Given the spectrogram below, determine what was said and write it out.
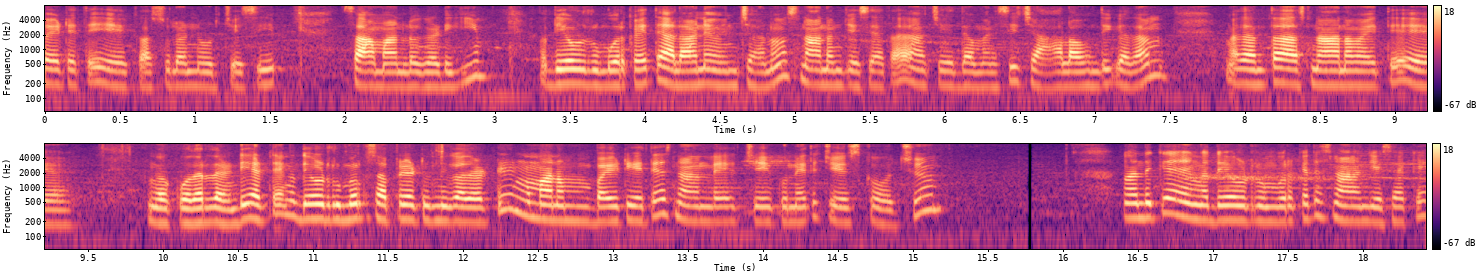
బయట అయితే కసులన్నీ ఉడిచేసి సామాన్లు గడిగి దేవుడి రూమ్ వరకు అయితే అలానే ఉంచాను. స్నానం చేశాక చేద్దామనేసి చాలా ఉంది కదా. అదంతా స్నానం అయితే ఇంకా కుదరదండి. అంటే ఇంకా దేవుడి రూమ్ వరకు సపరేట్ ఉంది కాబట్టి ఇంకా మనం బయట అయితే స్నానం చేయకుండా అయితే చేసుకోవచ్చు. అందుకే ఇంకా దేవుడి రూమ్ వరకు అయితే స్నానం చేశాకే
